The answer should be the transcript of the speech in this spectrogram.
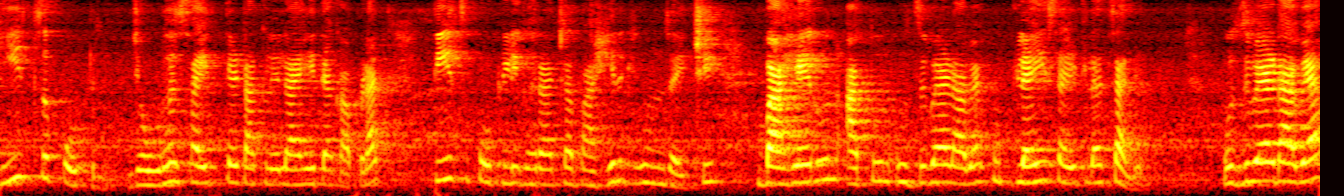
हीच पोटली जेवढं साहित्य टाकलेलं आहे त्या कापडात तीच पोटली घराच्या बाहेर घेऊन जायची. बाहेरून आतून उजव्या डाव्या कुठल्याही साईडला चालेल. उजव्या डाव्या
